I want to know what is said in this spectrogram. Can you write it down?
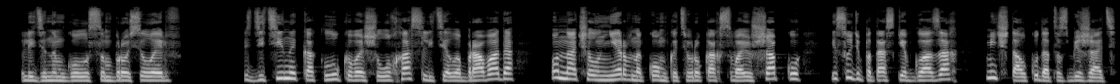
— ледяным голосом бросил эльф. С детины, как луковая шелуха, слетела бравада, он начал нервно комкать в руках свою шапку и, судя по тоске в глазах, мечтал куда-то сбежать.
